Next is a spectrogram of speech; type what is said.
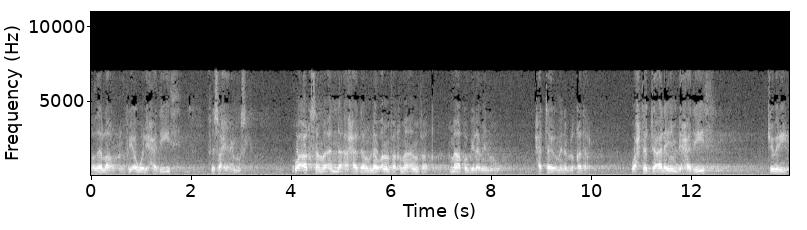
رضي الله عنه في أول حديث في صحيح مسلم. وأقسم أن أحدهم لو أنفق ما أنفق ما قبل منه حتى يؤمن بالقدر. واحتج عليهم بحديث جبريل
